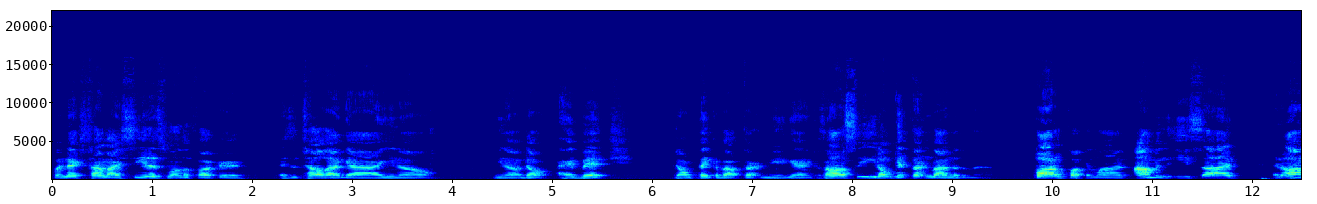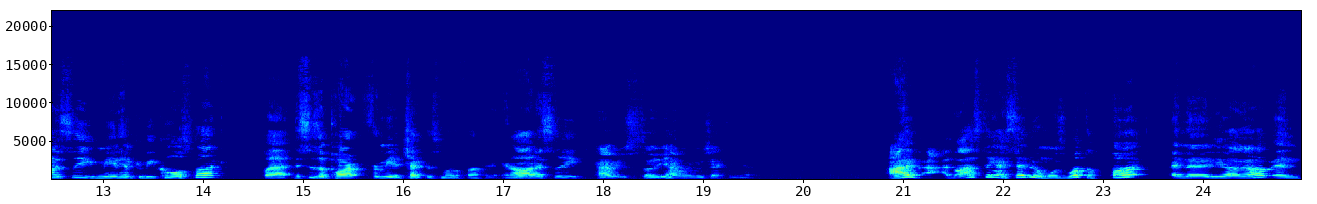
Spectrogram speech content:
but next time I see this motherfucker, is to tell that guy, you know, you know, don't, hey bitch, don't think about threatening me again. Because honestly, you don't get threatened by another man. Bottom fucking line. I'm in the east side, and honestly, me and him could be cool as fuck. But this is a part for me to check this motherfucker. And honestly, Have you, so you haven't even checked him yet. I, I the last thing I said to him was "What the fuck," and then he hung up. And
